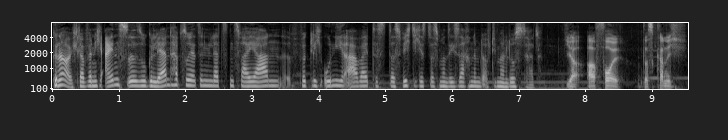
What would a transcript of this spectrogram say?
Genau, ich glaube, wenn ich eins äh, so gelernt habe, so jetzt in den letzten zwei Jahren, äh, wirklich Uni-Arbeit, dass das wichtig ist, dass man sich Sachen nimmt, auf die man Lust hat. Ja, ah, voll. Das kann ich,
